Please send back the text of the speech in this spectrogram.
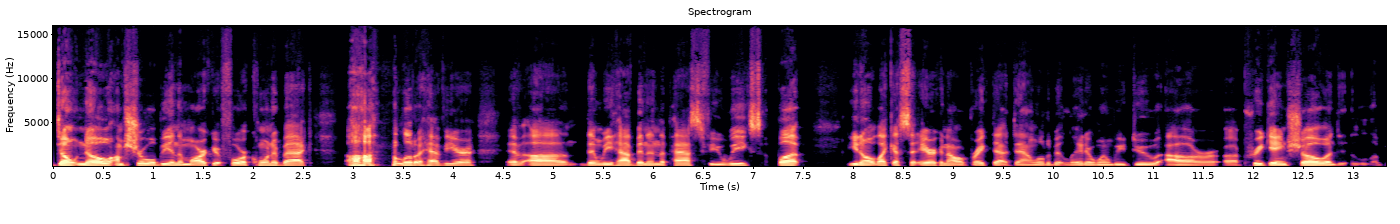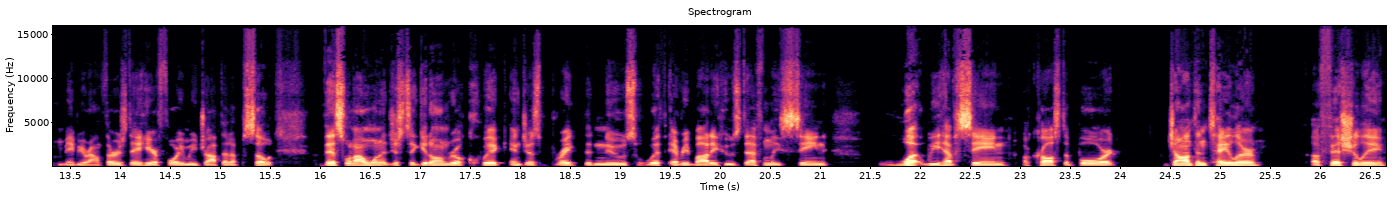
Don't know. I'm sure we'll be in the market for a cornerback uh, a little heavier uh, than we have been in the past few weeks. But you know, like I said, Eric and I will break that down a little bit later when we do our uh, pregame show and uh, maybe around Thursday here for you. We drop that episode. This one I wanted just to get on real quick and just break the news with everybody who's definitely seen what we have seen across the board. Jonathan Taylor officially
